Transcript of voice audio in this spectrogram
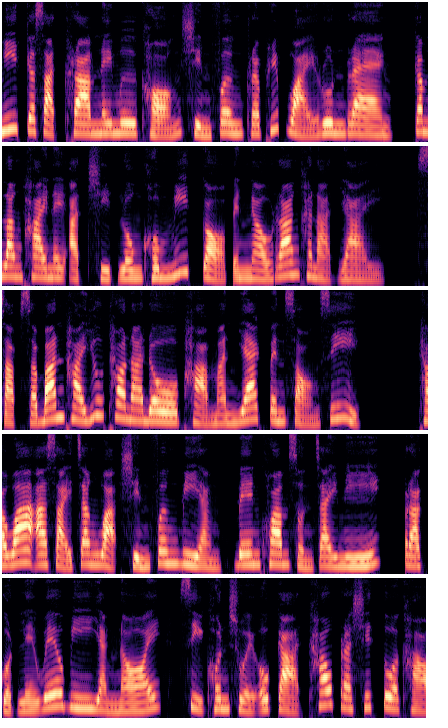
มีดกษัตริย์ครามในมือของฉินเฟิงกระพริบไหวรุนแรงกำลังภายในอัดฉีดลงคมมีดก่อเป็นเงาร่างขนาดใหญ่ สับสะบั้นพายุทอร์นาโดผ่ามันแยกเป็นสองซีกทว่าอาศัยจังหวะฉินเฟิงเบียง เบนความสนใจนี้ ปรากฏเลเวลบีอย่างน้อยสี่คนฉวยโอกาสเข้าประชิดตัวเขา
